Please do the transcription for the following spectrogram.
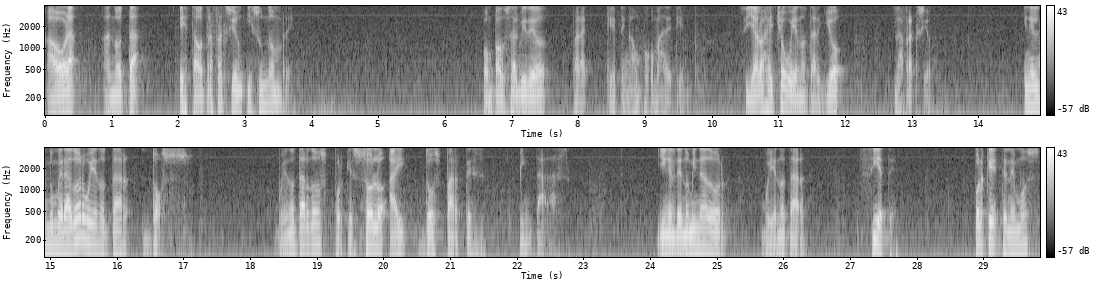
Ahora anota esta otra fracción y su nombre. Pon pausa al video para que tengas un poco más de tiempo. Si ya lo has hecho, voy a anotar yo la fracción. En el numerador voy a anotar 2. Voy a anotar 2 porque solo hay dos partes pintadas. Y en el denominador voy a anotar 7. Porque tenemos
